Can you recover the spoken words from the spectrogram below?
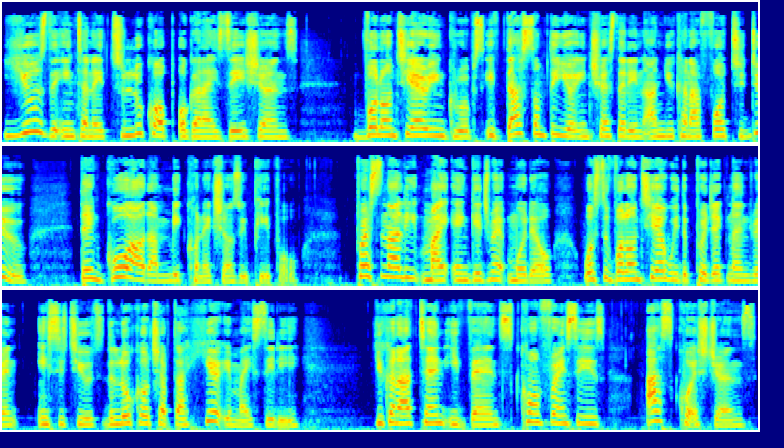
use the internet to look up organizations, volunteering groups. If that's something you're interested in and you can afford to do, then go out and make connections with people. Personally, my engagement model was to volunteer with the Project Management Institute, the local chapter here in my city. You can attend events, conferences, ask questions.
